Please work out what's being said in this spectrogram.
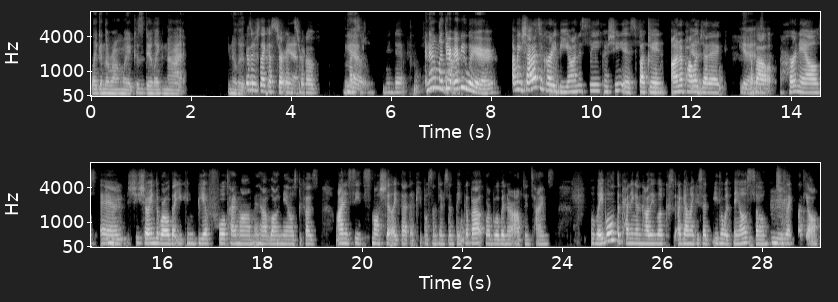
like in the wrong way because they're like not, you know, Because the there's like a certain yeah, sort of yeah. message behind it. And now I'm like, they're Yeah. everywhere. I mean, shout out to Cardi B, honestly, because she is fucking unapologetic yes. about her nails and she's showing the world that you can be a full-time mom and have long nails because honestly, it's small shit like that that people sometimes don't think about, where women are oftentimes labeled depending on how they look. Again, like you said, even with nails. So mm-hmm. she's like, fuck y'all.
